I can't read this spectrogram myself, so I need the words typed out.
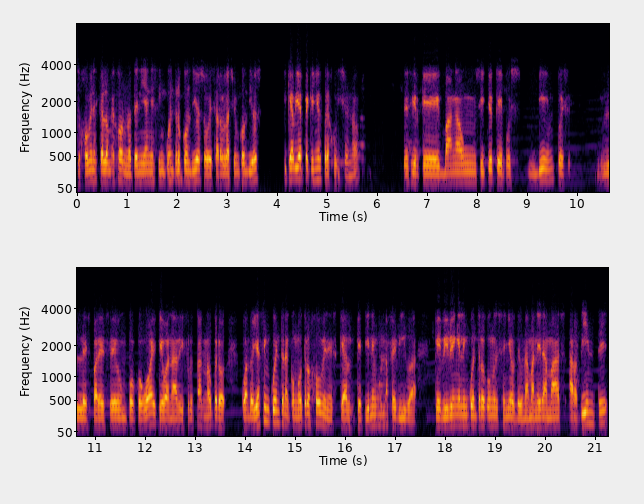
jóvenes que a lo mejor no tenían ese encuentro con Dios o esa relación con Dios, sí que había pequeños prejuicios, ¿no? Es decir, que van a un sitio que pues bien, pues les parece un poco guay, que van a disfrutar, ¿no? Pero cuando ya se encuentran con otros jóvenes que, que tienen una fe viva, que viven el encuentro con el Señor de una manera más ardiente,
